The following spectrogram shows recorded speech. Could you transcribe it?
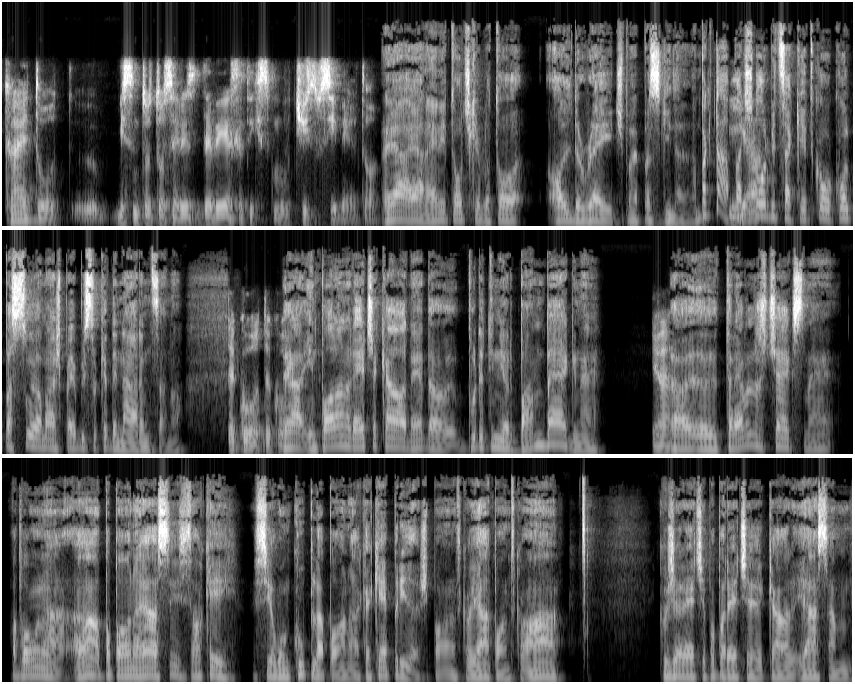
Kaj je to? Uh, Mislim, to, to se res v 90-ih smo čisto vsi imeli to. Ja, ja, na eni točki je bilo to all the rage, pa je pa zginil. Ampak ta pač ja. Torbica, ki je tako okol pasu, imaš pa je v bistvu kot denarnica. No. Tako, tako. Ja, in pol on reče, kao, ne, da put it in your bum bag, ne. Ja. uh, traveler's checks, ne. A pa ona, a, pa, pa ona, ja, si, ok, si jo bom kupila, pa ona, kaj prideš, pa ona tako, ja, pa ona tako, a, ko že reče, pa pa reče, kao, ja, sem,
